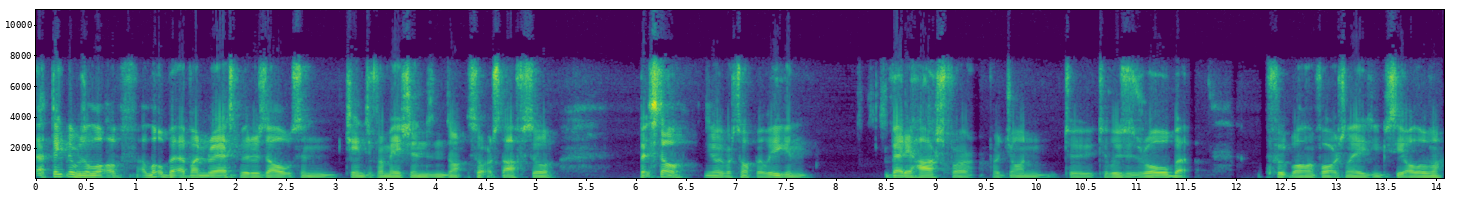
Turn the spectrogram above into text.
I think there was a lot of a little bit of unrest with results and change of formations and that sort of stuff. So, but still, you know, we're top of the league and very harsh for for John to to lose his role. But football, unfortunately, you can see it all over.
